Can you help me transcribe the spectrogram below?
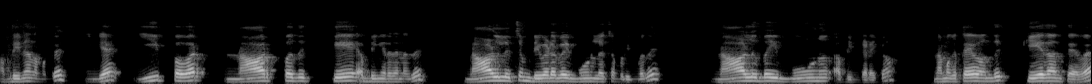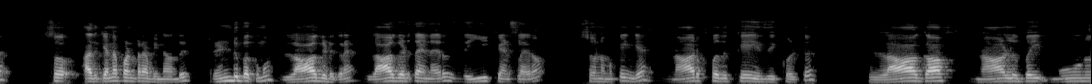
அப்படின்னா நமக்கு இங்கே இ e பவர் நாற்பது கே அப்படிங்கிறது என்னது? நாலு லட்சம் டிவைட் பை மூணு லட்சம் அப்படிங்கும்போது நாலு பை மூணு அப்படின்னு கிடைக்கும். நமக்கு தேவை வந்து கே தான் தேவை. ஸோ அதுக்கு என்ன பண்ணுறேன் அப்படின்னா வந்து ரெண்டு பக்கமும் லாக் எடுக்கிறேன். லாக் எடுத்தால் என்ன ஆயிரும்? இந்த e இ கேன்சல் ஆயிரும். ஸோ நமக்கு இங்கே நாற்பது k is equal to log of நாலு பை மூணு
